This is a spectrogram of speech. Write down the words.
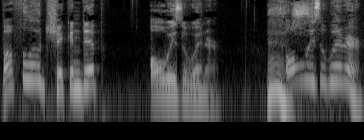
Buffalo chicken dip, always a winner. Yes. Always a winner.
